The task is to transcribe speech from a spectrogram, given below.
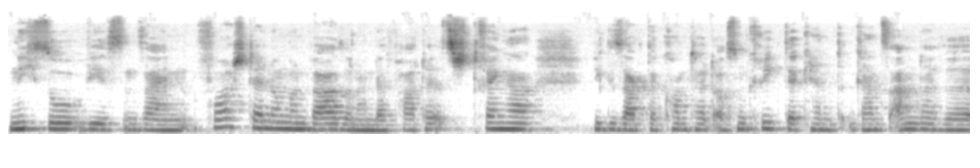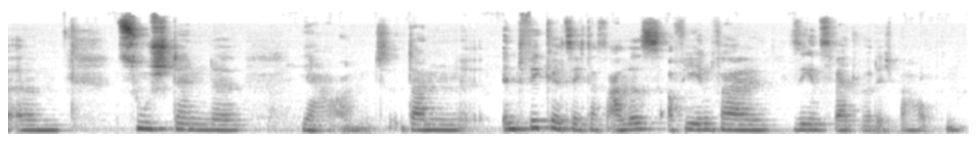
nicht so, wie es in seinen Vorstellungen war, sondern der Vater ist strenger. Wie gesagt, er kommt halt aus dem Krieg, der kennt ganz andere ähm, Zustände. Ja, und dann entwickelt sich das alles auf jeden Fall sehenswert, würde ich behaupten.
